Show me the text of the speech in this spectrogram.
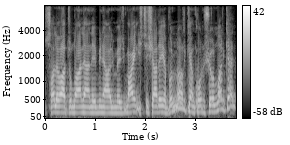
salavatullah ala nebine alim ecmain istişare yapılırken, konuşuyorlarken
